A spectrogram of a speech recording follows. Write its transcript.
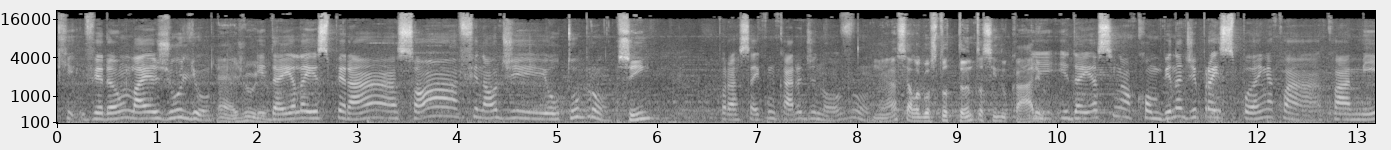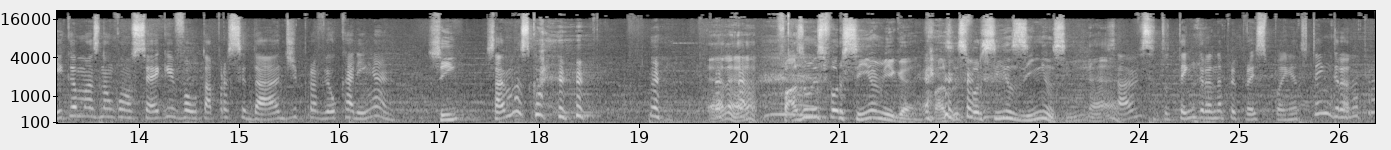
que verão lá é julho. É, julho. E daí ela ia esperar só final de outubro Sim, pra sair com o cara de novo. né? Se ela gostou tanto assim do cara. E, e daí assim, ó, combina de ir pra Espanha com a, com a amiga, mas não consegue voltar pra cidade pra ver o carinha. Sim. Sabe umas coisas? É, né? Faz um esforcinho, amiga. Faz um esforcinhozinho, assim, né? Sabe? Se tu tem grana pra ir pra Espanha, tu tem grana pra,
